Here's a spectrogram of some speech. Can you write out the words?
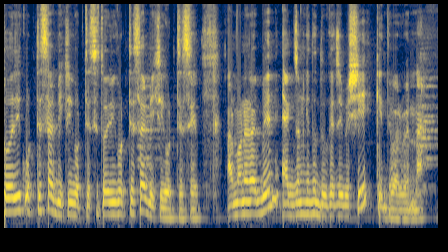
তৈরি করতেছে আর বিক্রি করতেছে, তৈরি করতেছে আর বিক্রি করতেছে। আর মনে রাখবেন, একজন কিন্তু দু কেজি বেশি কিনতে পারবেন না।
